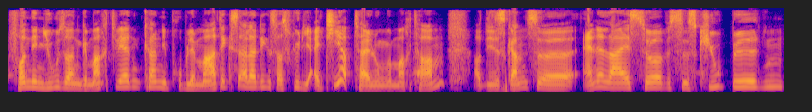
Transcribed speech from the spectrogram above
von den Usern gemacht werden kann. Die Problematik ist allerdings, was für die IT-Abteilung gemacht haben, also dieses ganze Analyze Services, Cube bilden,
